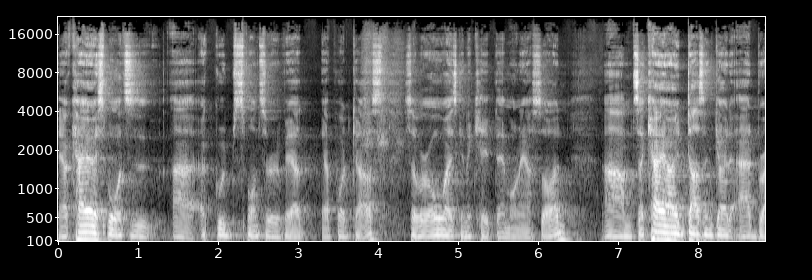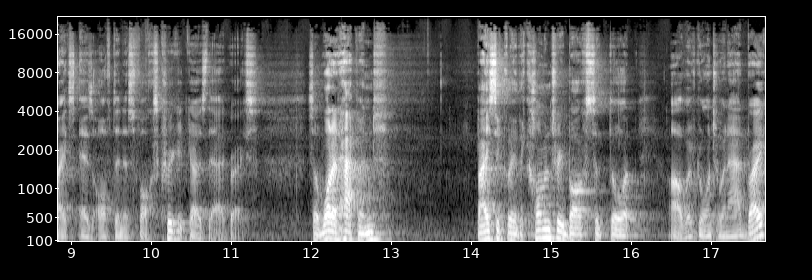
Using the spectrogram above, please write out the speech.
Now, Kayo Sports is uh, a good sponsor of our, our podcast, so we're always going to keep them on our side. Um, so Kayo doesn't go to ad breaks as often as Fox Cricket goes to ad breaks. So what had happened basically the commentary box had thought, oh, we've gone to an ad break,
